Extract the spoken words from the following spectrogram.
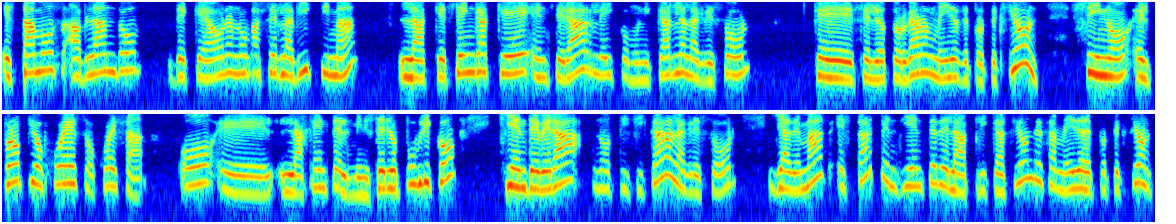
Estamos hablando de que ahora no va a ser la víctima la que tenga que enterarle y comunicarle al agresor que se le otorgaron medidas de protección, sino el propio juez o jueza o eh, la gente del Ministerio Público quien deberá notificar al agresor y además estar pendiente de la aplicación de esa medida de protección,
